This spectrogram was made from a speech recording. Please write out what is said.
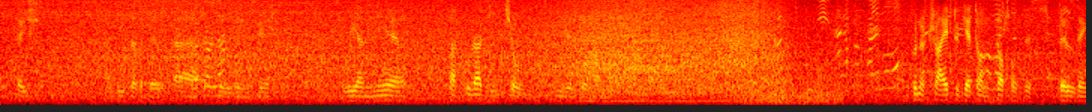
Station. And these are the build, uh, buildings here. We are near Sakuragicho in Yokohama. I'm going to try to get on top of this building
